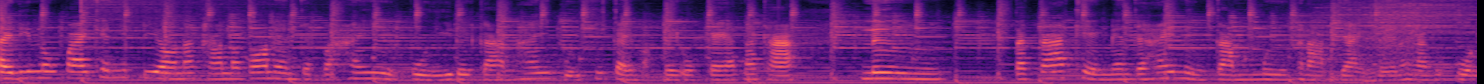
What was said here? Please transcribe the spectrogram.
ใส่ดินลงไปแค่นิดเดียวนะคะ แล้วก็แนนจะไปให้ปุ๋ยโดยการให้ปุ๋ยที่ไก่หมักไบโอแก๊สนะคะ1ตะกร้าเข่งแนนจะให้ 1กำมือขนาดใหญ่เลยนะคะ ทุกคน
